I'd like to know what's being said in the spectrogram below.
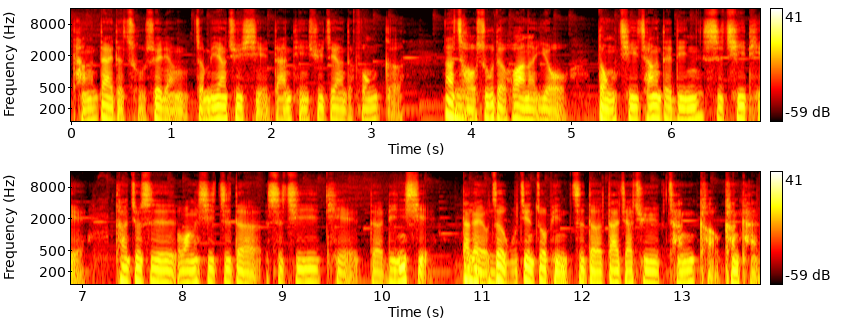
唐代的褚遂良怎么样去写《兰亭序》这样的风格。那草书的话呢，有。董其昌的《临十七帖》，它就是王羲之的《十七帖》的临写，大概有这五件作品值得大家去参考看看。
